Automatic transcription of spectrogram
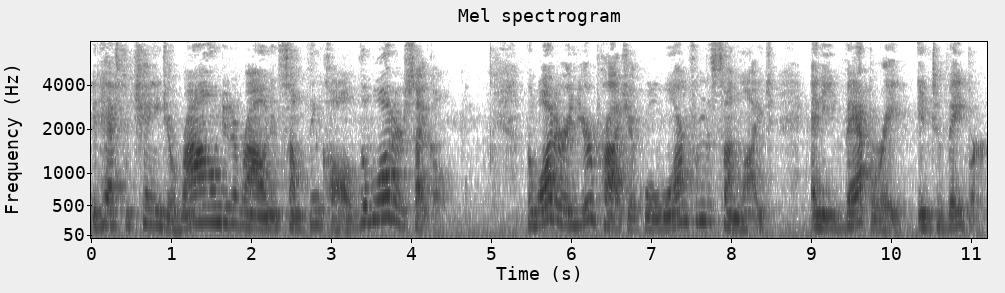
it has to change around and around in something called the water cycle. The water in your project will warm from the sunlight and evaporate into vapor.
